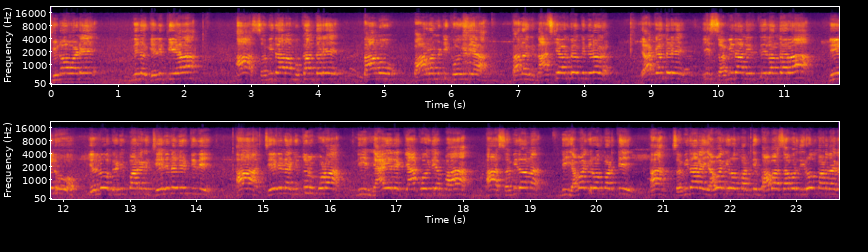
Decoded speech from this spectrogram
ಚುನಾವಣೆ ನೀನು ಗೆಲ್ಲಿತೀಯ? ಆ ಸಂವಿಧಾನ ಮುಖಾಂತರ ತಾನು ಪಾರ್ಲಿಮೆಂಟಿಗೆ ಹೋಗಿದ್ಯಾ? ತಾನು ನಾಚಿಕೆ ಆಗ್ಬೇಕು ನಿನಗ? ಯಾಕಂದ್ರೆ ಈ ಸಂವಿಧಾನ ಇರ್ತಿಲ್ಲ ಅಂದಾರ ನೀನು ಎಲ್ಲೋ ಗಡಿಪಾರಾಗಿ ಜೈಲಿನಲ್ಲಿ ಇರ್ತಿದ್ದಿ. ಆ ಜೈಲಿನಾಗ ಇದ್ದರೂ ಕೂಡ ನೀ ನ್ಯಾಯಾಲಯಕ್ಕೆ ಯಾಕೆ ಹೋಗಿದ್ಯಪ್ಪ? ಆ ಸಂವಿಧಾನ ನೀ ಯಾವಾಗ ಇರೋದು ಮಾಡ್ತಿ? ಆ, ಸಂವಿಧಾನ ಯಾವಾಗ ಇರೋದು ಮಾಡ್ತಿ? ಬಾಬಾ ಸಾಹೇಬ್ರದ್ದು ಇರೋದು ಮಾಡಿದಾಗ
